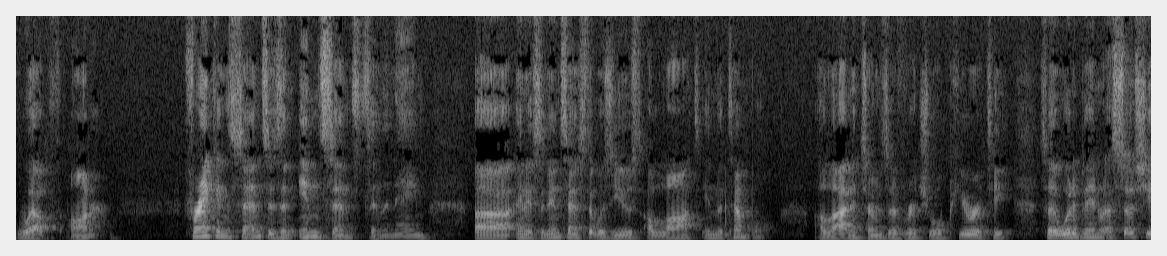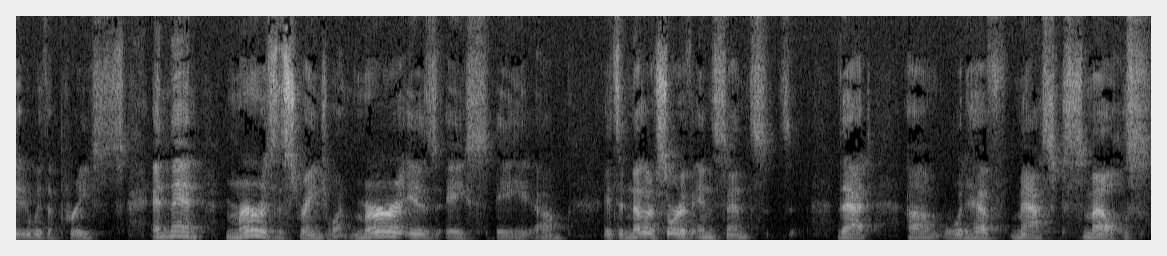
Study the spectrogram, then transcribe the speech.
wealth, honor. Frankincense is an incense, it's in the name, uh, and it's an incense that was used a lot in the temple, a lot in terms of ritual purity. So it would have been associated with the priests. And then myrrh is the strange one. Myrrh is a, a um, it's another sort of incense that um, would have masked smells.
